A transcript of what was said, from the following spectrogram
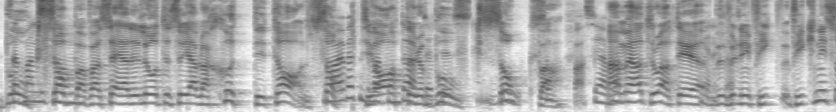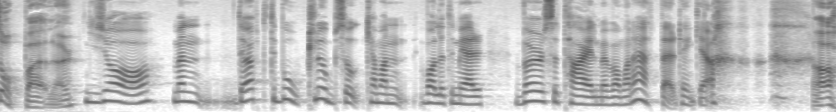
Man liksom- Boksoppa, får jag säga. Det låter så jävla 70-tal. Ja, jag vet inte varför hon Soppteater och det till boksoppa. boksoppa, Ja, men jag tror att det är... För ni fick, fick ni soppa eller? Ja, men döpt till bokklubb så kan man vara lite mer versatile med vad man äter, tänker jag. Ja.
